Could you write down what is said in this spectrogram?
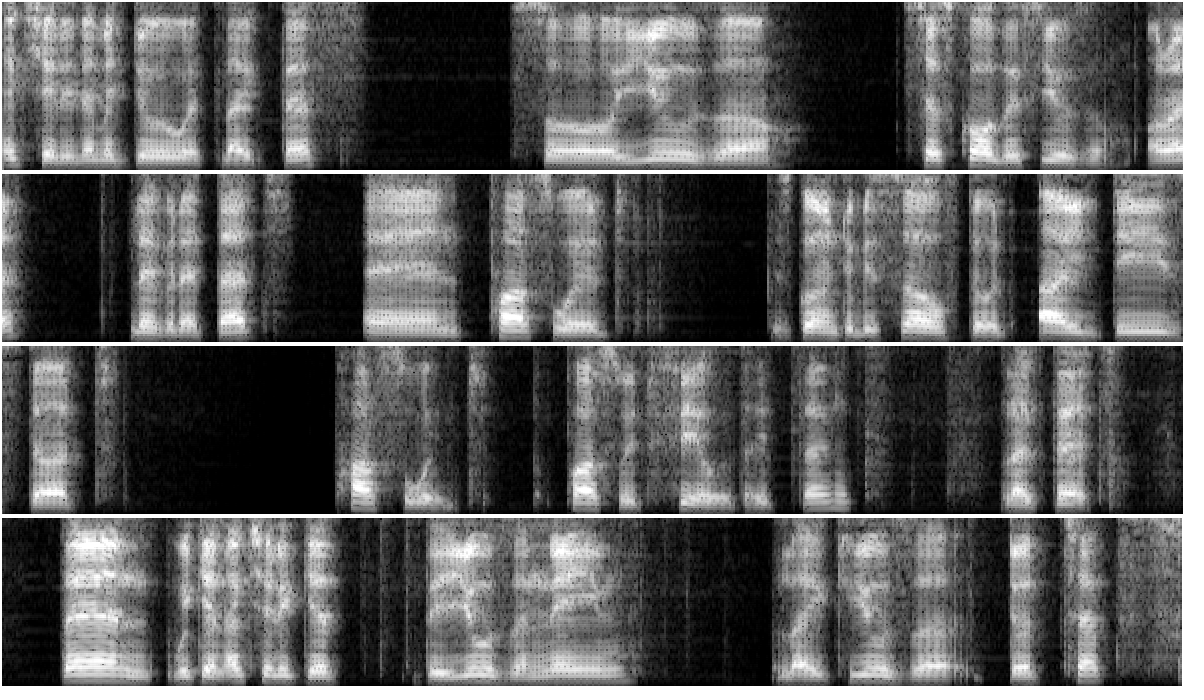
actually let me do it like this so user just call this user all right leave it at that. And password is going to be self dot ids dot password password field i think like that. Then we can actually get the username like user dot text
